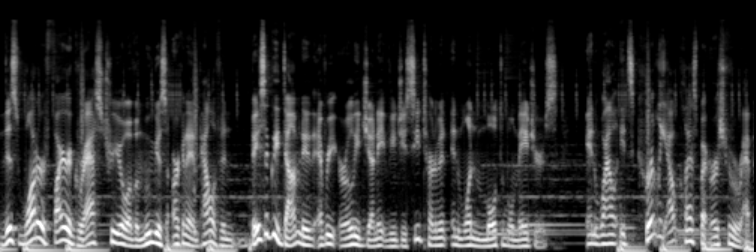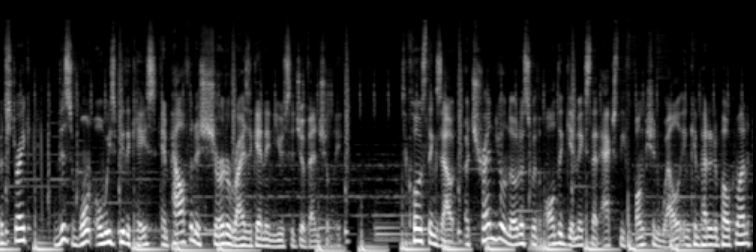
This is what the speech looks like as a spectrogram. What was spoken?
This Water, Fire, Grass trio of Amoonguss, Arcanine, and Palafin basically dominated every early Gen 8 VGC tournament and won multiple majors. And while it's currently outclassed by Urshifu Rapid Strike, this won't always be the case, and Palafin is sure to rise again in usage eventually. To close things out, a trend you'll notice with all the gimmicks that actually function well in competitive Pokemon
